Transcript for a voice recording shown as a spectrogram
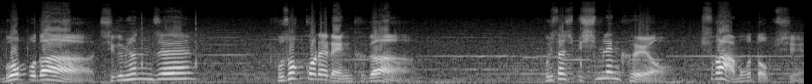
무엇보다 지금 현재 보석 거래 랭크가 보시다시피 10랭크예요. 추가 아무것도 없이.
